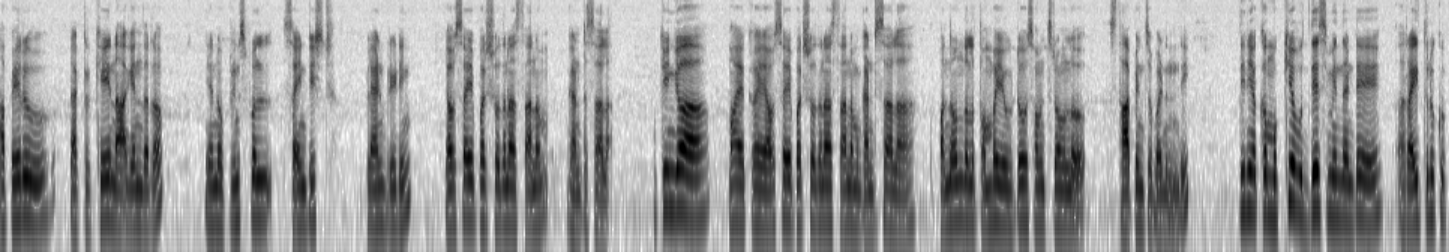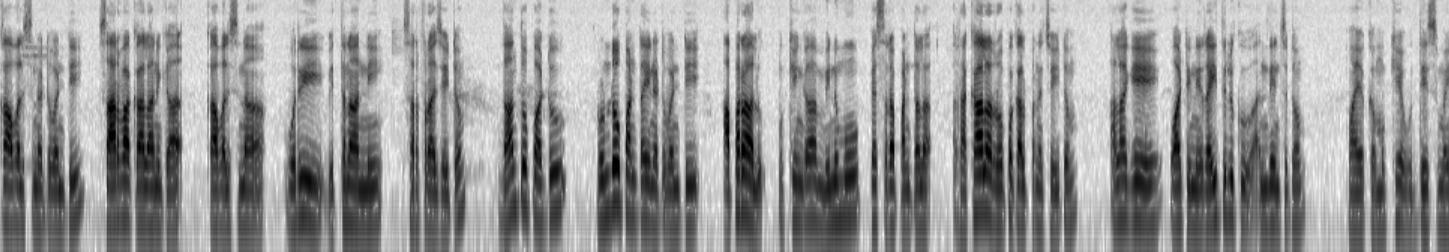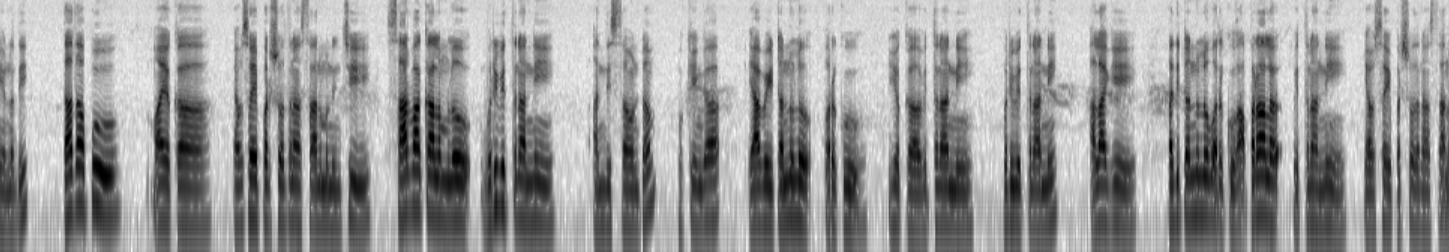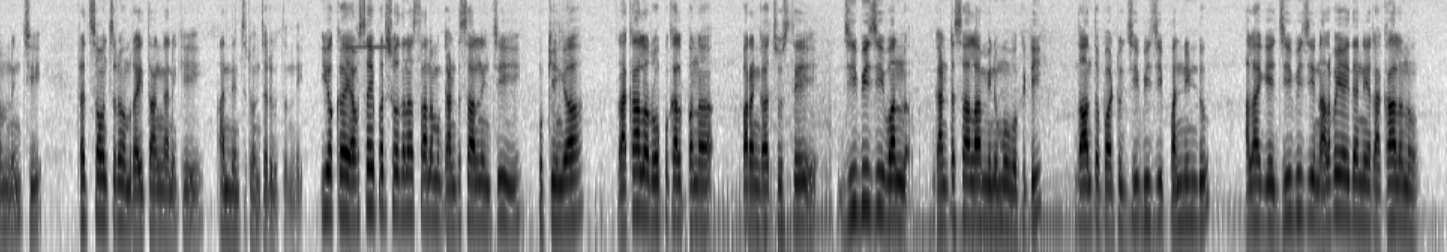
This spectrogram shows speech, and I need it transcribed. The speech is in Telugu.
నా పేరు డాక్టర్ కె నాగేందర్రావు. నేను ప్రిన్సిపల్ సైంటిస్ట్ ప్లాంట్ బ్రీడింగ్ వ్యవసాయ పరిశోధనా స్థానం ఘంటసాల. ముఖ్యంగా మా యొక్క వ్యవసాయ పరిశోధనా స్థానం ఘంటసాల పంతొమ్మిది వందల తొంభై ఒకటో సంవత్సరంలో స్థాపించబడింది. దీని యొక్క ముఖ్య ఉద్దేశం ఏంటంటే రైతులకు కావలసినటువంటి సార్వకాలానికి కావలసిన వరి విత్తనాన్ని సరఫరా చేయటం. దాంతోపాటు రెండో పంట అయినటువంటి అపరాలు ముఖ్యంగా మినుము పెసర పంటల రకాల రూపకల్పన చేయటం అలాగే వాటిని రైతులకు అందించటం మా యొక్క ముఖ్య ఉద్దేశమై ఉన్నది. దాదాపు మా యొక్క వ్యవసాయ పరిశోధనా స్థానం నుంచి సార్వకాలంలో వరి విత్తనాన్ని అందిస్తూ ఉంటాం. ముఖ్యంగా యాభై టన్నుల వరకు ఈ యొక్క విత్తనాన్ని వరి విత్తనాన్ని అలాగే పది టన్నుల వరకు అపరాల విత్తనాన్ని వ్యవసాయ పరిశోధనా స్థానం నుంచి ప్రతి సంవత్సరం రైతాంగానికి అందించడం జరుగుతుంది. ఈ యొక్క వ్యవసాయ పరిశోధనా స్థానం ఘంటసాల నుంచి ముఖ్యంగా రకాల రూపకల్పన పరంగా చూస్తే జీబీజీ వన్ ఘంటసాల మినుము ఒకటి దాంతోపాటు జీబీజీ పన్నెండు అలాగే జీబీజీ నలభై ఐదు అనే రకాలను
